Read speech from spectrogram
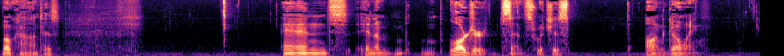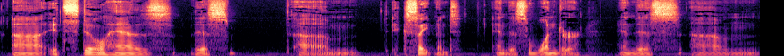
Pocahontas, and in a larger sense, which is ongoing uh, it still has this um, excitement and this wonder and this um,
